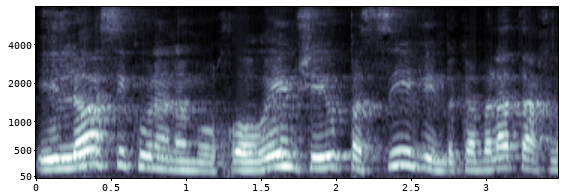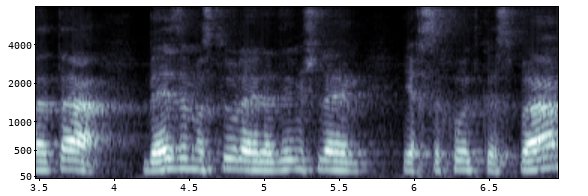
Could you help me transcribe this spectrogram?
היא לא הסיכון הנמוך. הורים שיהיו פסיביים בקבלת ההחלטה באיזה מסלול הילדים שלהם יחסכו את כספם,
